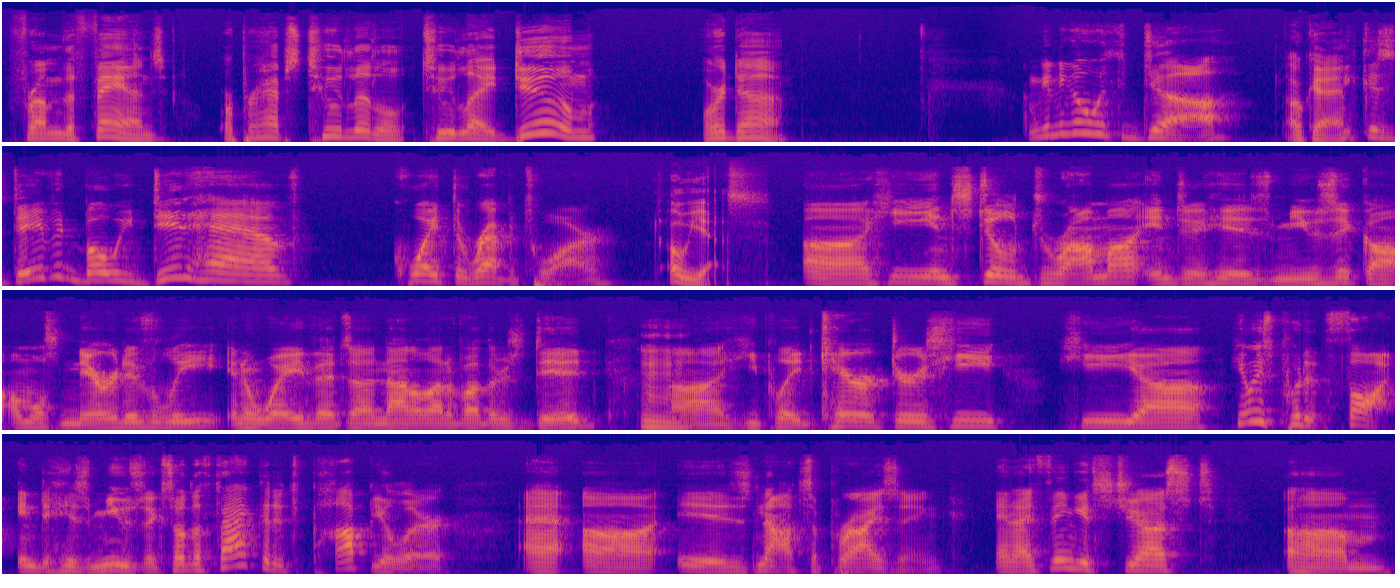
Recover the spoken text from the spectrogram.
from the fans, or perhaps too little, too late? Doom or Duh? I'm going to go with duh Okay. because David Bowie did have quite the repertoire. Oh yes. Uh, he instilled drama into his music uh, almost narratively in a way that uh, not a lot of others did. Uh, he played characters. He he uh, he always put thought into his music. So the fact that it's popular uh, uh, is not surprising, and I think it's just um,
